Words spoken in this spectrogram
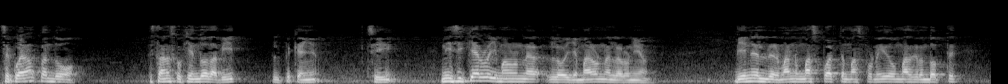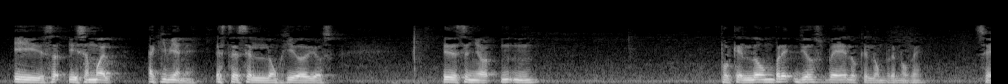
¿Se acuerdan cuando estaban escogiendo a David, el pequeño? ¿Sí? Ni siquiera lo llamaron, a, lo llamaron a la reunión. Viene el hermano más fuerte, más fornido, más grandote, y, Samuel, aquí viene, este es el ungido de Dios. Y el Señor, porque el hombre, Dios ve lo que el hombre no ve. Sí.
